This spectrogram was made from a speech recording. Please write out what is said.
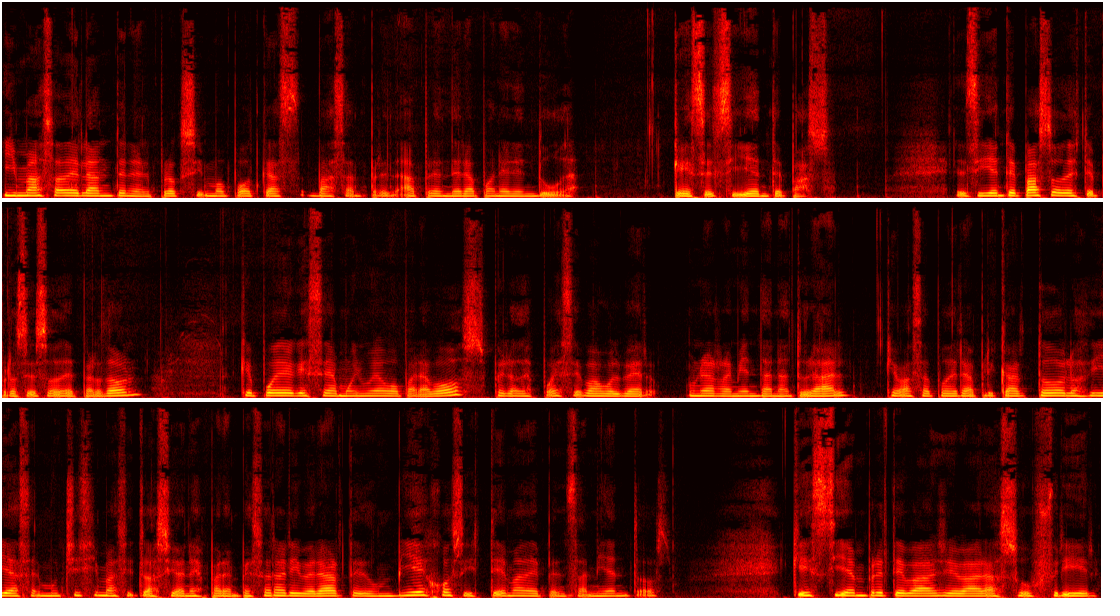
y más adelante en el próximo podcast vas a aprender a poner en duda, que es el siguiente paso. El siguiente paso de este proceso de perdón, que puede que sea muy nuevo para vos, pero después se va a volver una herramienta natural que vas a poder aplicar todos los días en muchísimas situaciones para empezar a liberarte de un viejo sistema de pensamientos que siempre te va a llevar a sufrir,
